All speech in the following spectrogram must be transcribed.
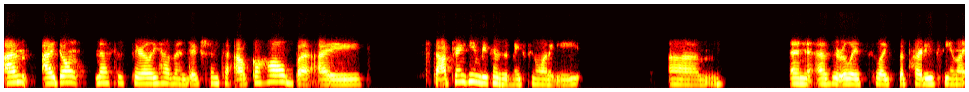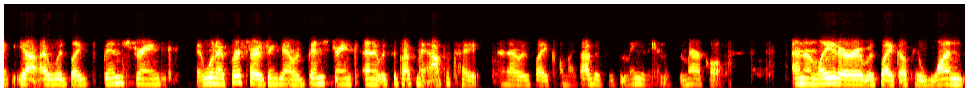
i'm i don't necessarily have an addiction to alcohol but i stop drinking because it makes me want to eat. Um and as it relates to like the party scene like yeah i would like binge drink. And when i first started drinking i would binge drink and it would suppress my appetite. And i was like oh my god this is amazing this is a miracle. And then later it was like okay one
